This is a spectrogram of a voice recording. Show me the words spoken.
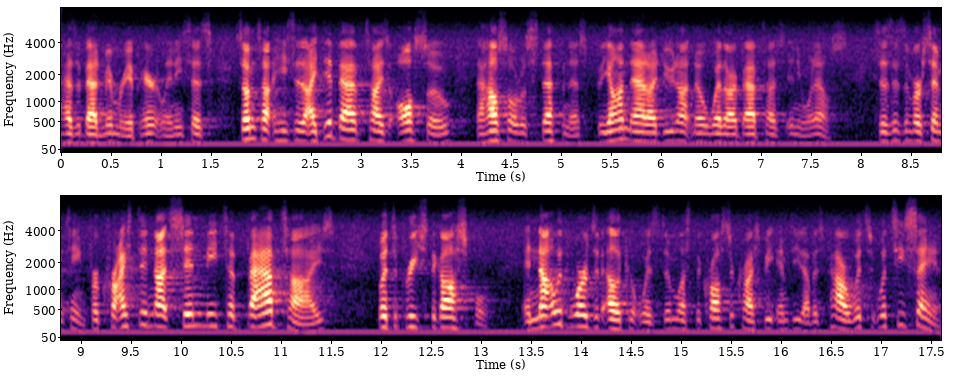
has a bad memory apparently. And he says, Sometimes, he says, I did baptize also the household of Stephanas. Beyond that, I do not know whether I baptized anyone else. He says this in verse 17 For Christ did not send me to baptize, but to preach the gospel, and not with words of eloquent wisdom, lest the cross of Christ be emptied of his power. What's, what's he saying?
